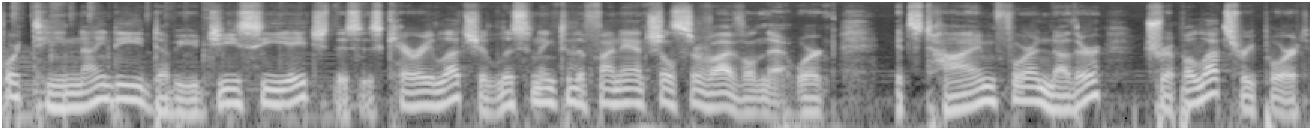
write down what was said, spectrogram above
1490 WGCH. This is Kerry Lutz. You're listening to the Financial Survival Network. It's time for another Triple Lutz report.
